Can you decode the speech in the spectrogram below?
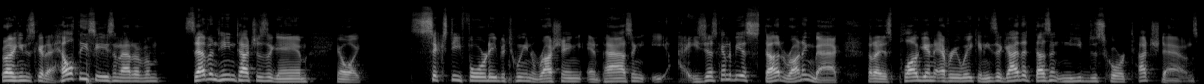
But I can just get a healthy season out of him, 17 touches a game, you know, like 60 40 between rushing and passing. He, he's just going to be a stud running back that I just plug in every week. And he's a guy that doesn't need to score touchdowns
